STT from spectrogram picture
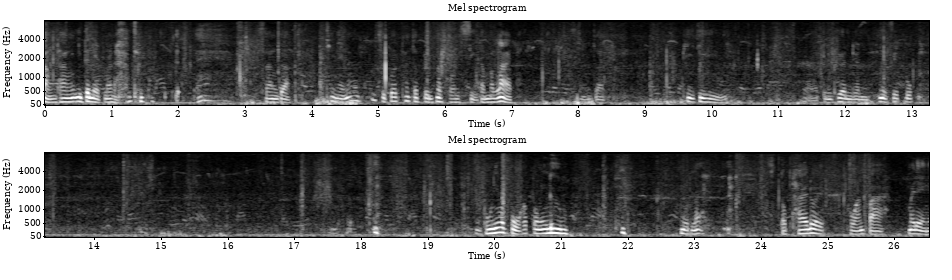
สั่งทางอินเทอร์เน็ตมานะครับ สั่งจากที่ไหนนะรู้สึกว่าถ้าจะเป็นนครศรีธรรมราชจากพี่ที่เอ่อเป็นเพื่อนกันใน Facebook ตรงนี้มาปลูกครับตรงลืม หมดละตบท้ายด้วยหวานป่าไม่แดง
